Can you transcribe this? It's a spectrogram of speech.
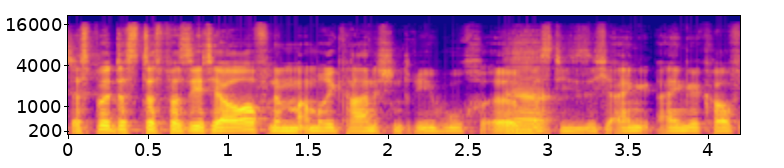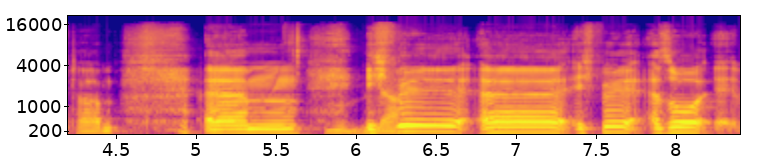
das, das, das basiert ja auch auf einem amerikanischen Drehbuch, äh, ja. was die sich ein, eingekauft haben. Ähm, ich ja. will, äh, ich will, also äh,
